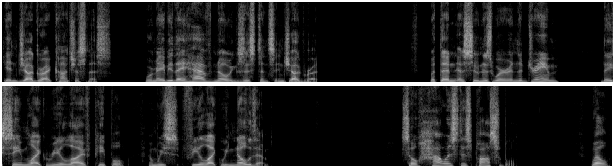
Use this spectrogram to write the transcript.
in Jagrat consciousness or maybe they have no existence in Jagrat. But then, as soon as we're in the dream, they seem like real live people and we feel like we know them. So, how is this possible? Well,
